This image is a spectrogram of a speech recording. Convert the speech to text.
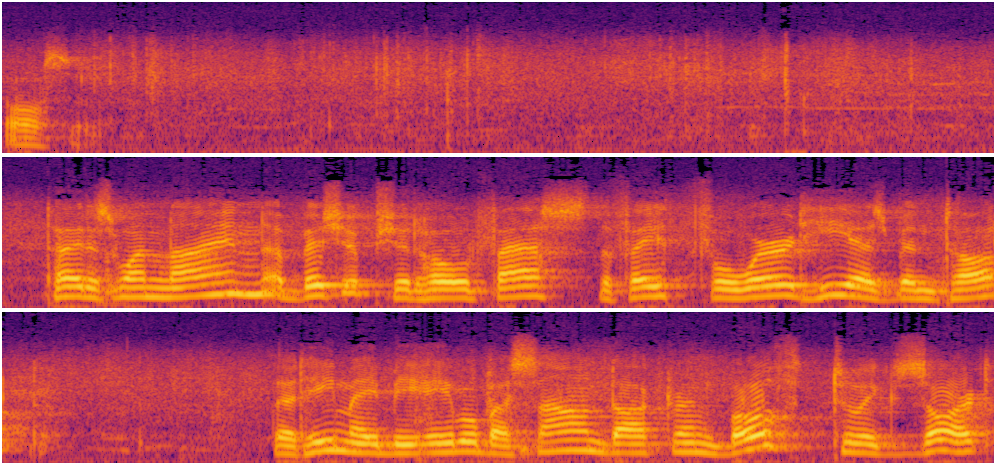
also. Titus 1 9, a bishop should hold fast the faithful word he has been taught, that he may be able by sound doctrine both to exhort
